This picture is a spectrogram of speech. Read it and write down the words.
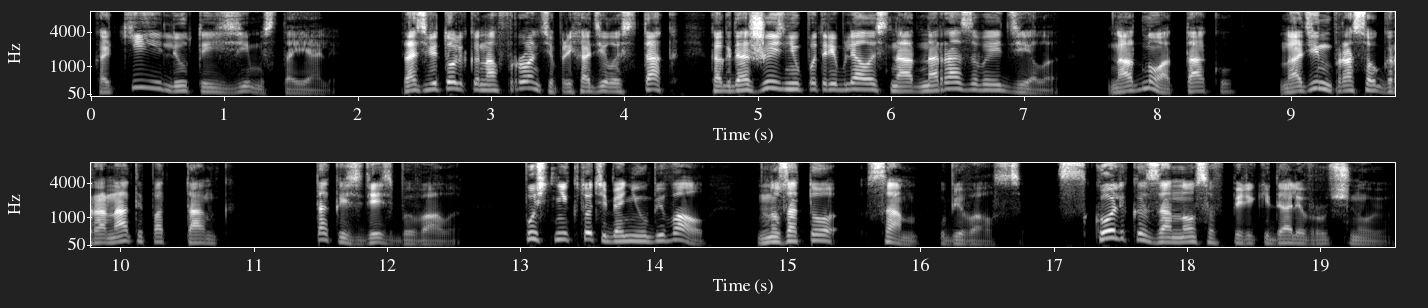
Какие лютые зимы стояли. Разве только на фронте приходилось так, когда жизнь употреблялась на одноразовое дело, на одну атаку, на один бросок гранаты под танк. Так и здесь бывало. Пусть никто тебя не убивал, но зато сам убивался. Сколько заносов перекидали вручную.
